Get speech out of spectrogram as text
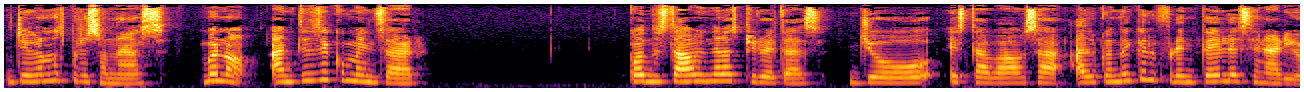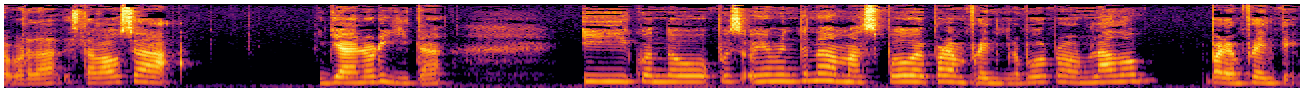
llegan las personas. Bueno, antes de comenzar, cuando estábamos viendo las piruetas, yo estaba, o sea, al cuenta que el frente del escenario, ¿verdad? Estaba, o sea, ya en orillita. Y cuando, pues obviamente nada más puedo ver para enfrente, no puedo ver para un lado, para enfrente.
